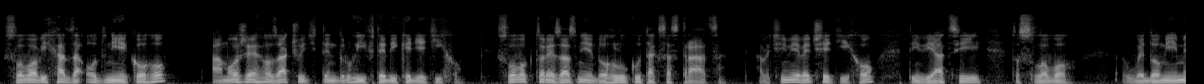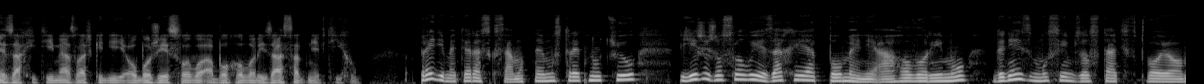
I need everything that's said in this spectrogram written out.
Slovo vychádza od niekoho a môže ho začuť ten druhý vtedy, keď je ticho slovo, ktoré zaznie do hluku, tak sa stráca. Ale čím je väčšie ticho, tým viac si to slovo uvedomíme, zachytíme a zvlášť keď ide o Božie slovo a Boh hovorí zásadne v tichu. Prejdeme teraz k samotnému stretnutiu. Ježiš oslovuje Zacheja po mene a hovorí mu, dnes musím zostať v tvojom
